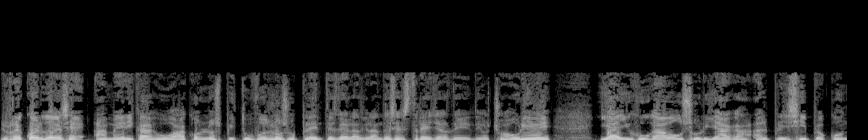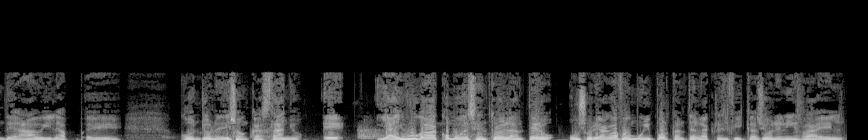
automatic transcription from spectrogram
yo recuerdo ese América jugaba con los pitufos, los suplentes de las grandes estrellas de, de Ochoa Uribe, y ahí jugaba Usuriaga al principio con De Ávila, eh, con John Edison Castaño, eh, y ahí jugaba como de centrodelantero. Usuriaga fue muy importante en la clasificación en Israel.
